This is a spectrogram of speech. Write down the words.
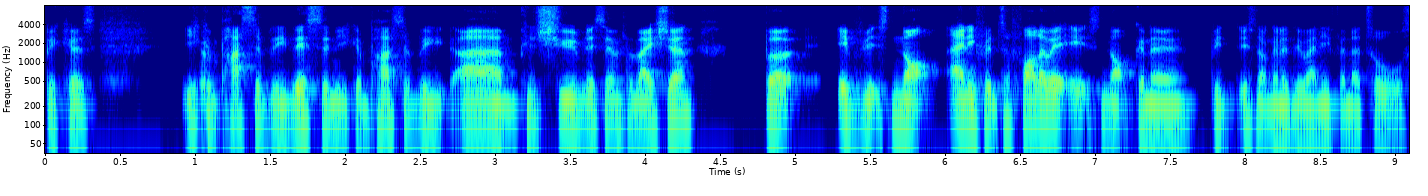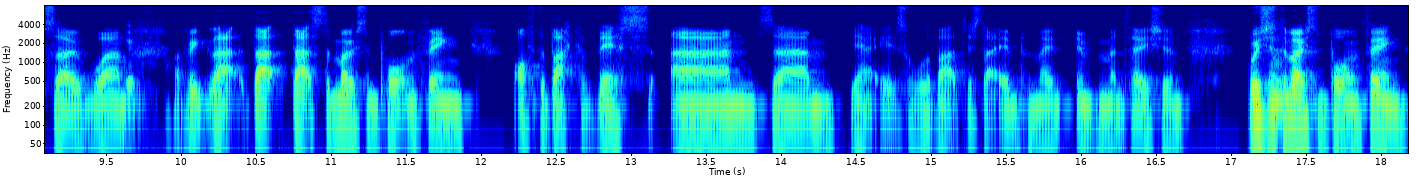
because you can passively listen, you can passively um, consume this information. But if it's not anything to follow it, it's not gonna be it's not gonna do anything at all. So um, I think that that that's the most important thing off the back of this. And um, yeah, it's all about just that implement implementation, which is the most important thing.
